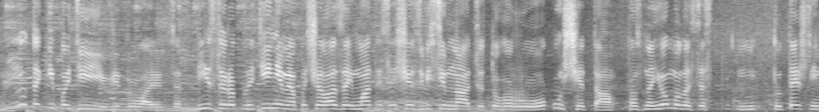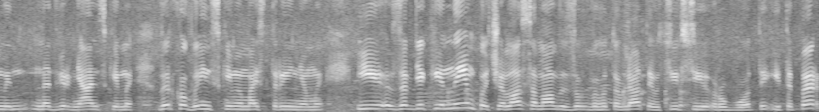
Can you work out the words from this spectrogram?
ну, такі події відбуваються. Бісероплетінням я почала займатися ще з 18-го року, ще там. Познайомилася з тутешніми надвірнянськими, верховинськими майстринями. І завдяки ним почала сама виготовляти оці всі роботи. І тепер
